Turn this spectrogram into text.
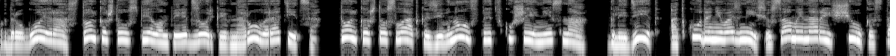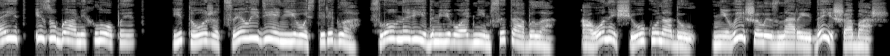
в другой раз только что успел он перед Зорькой в нору воротиться, только что сладко зевнул в предвкушении сна. Глядит, откуда ни возьмись, у самой норы щука стоит и зубами хлопает. И тоже целый день его стерегла, словно видом его одним сыта была. А он и щуку надул, не вышел из норы, да и шабаш.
